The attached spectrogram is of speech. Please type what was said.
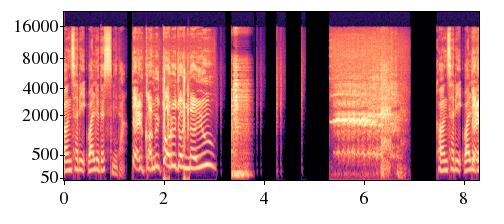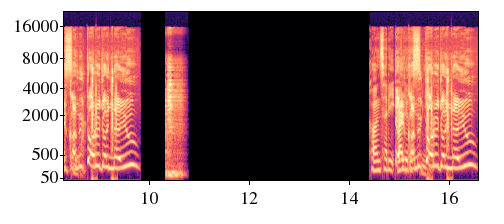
건설이 완료됐습니다. 땔감이 떨어졌나요? 건설이 땔감이 완료됐습니다. 떨어졌나요? 건설이 땔감이 완료됐습니다. 떨어졌나요?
